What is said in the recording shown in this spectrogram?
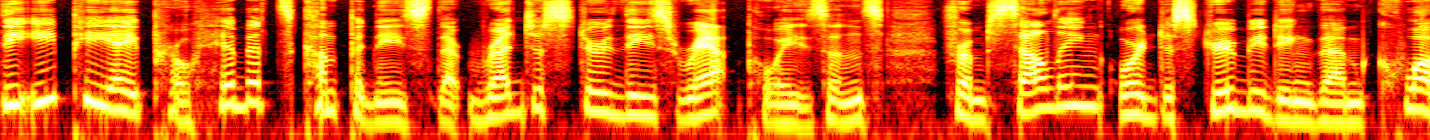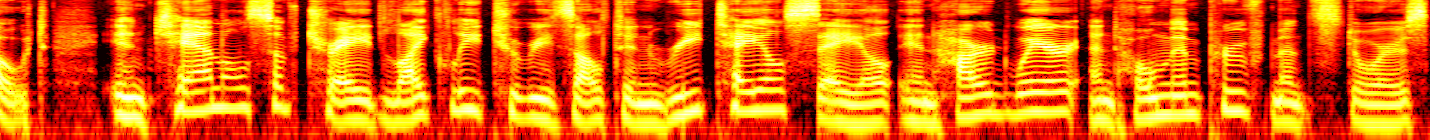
The EPA prohibits companies that register these rat poisons from selling or distributing them, quote, in channels of trade likely to result in retail sale in hardware and home improvement stores,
